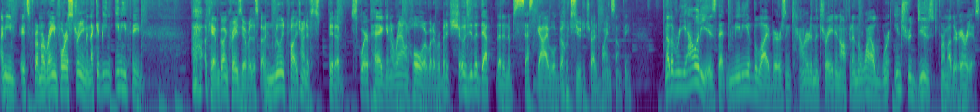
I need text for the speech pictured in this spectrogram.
I mean, it's from a rainforest stream, and that could mean anything. okay, I'm going crazy over this, but I'm really probably trying to fit a square peg in a round hole or whatever, but it shows you the depth that an obsessed guy will go to to try to find something. Now, the reality is that many of the live bears encountered in the trade and often in the wild were introduced from other areas.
